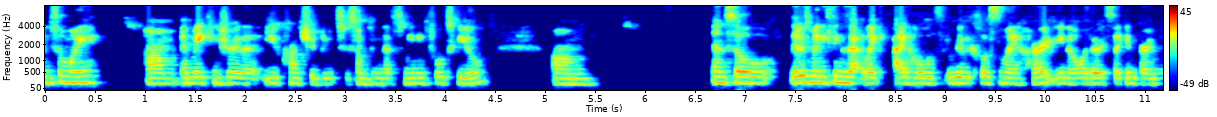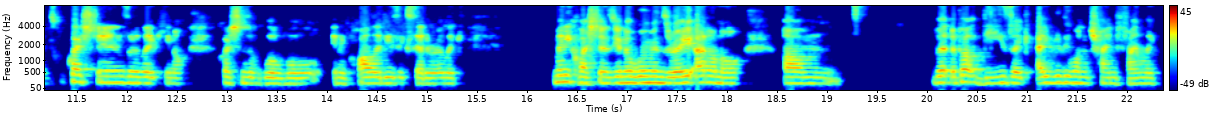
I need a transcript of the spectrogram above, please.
in some way um, and making sure that you contribute to something that's meaningful to you. Um, and so there's many things that like I hold really close to my heart, you know, whether it's like environmental questions or like, you know, questions of global inequalities, etc. Like many questions, you know, women's right. I don't know. Um, but about these, like, I really want to try and find like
